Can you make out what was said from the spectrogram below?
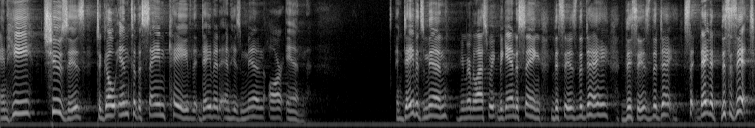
and he chooses to go into the same cave that David and his men are in. And David's men, you remember last week, began to sing, This is the day, this is the day. David, this is it.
